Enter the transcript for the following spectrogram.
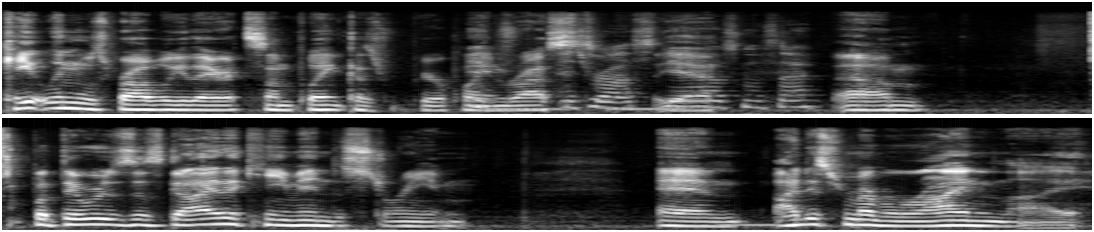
Caitlin was probably there at some point because we were playing it's, Rust. It's Rust. Yeah. I was gonna say. Um, but there was this guy that came in to stream, and I just remember Ryan and I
